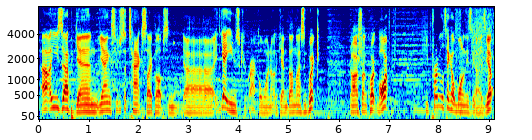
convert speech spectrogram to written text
Uh, I use Zap again. Yanks, you just attack Cyclops, and uh, yeah, you use Crackle, why not? Get him done nice and quick. Nice and quick, boy. He probably will take out one of these guys, yep.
